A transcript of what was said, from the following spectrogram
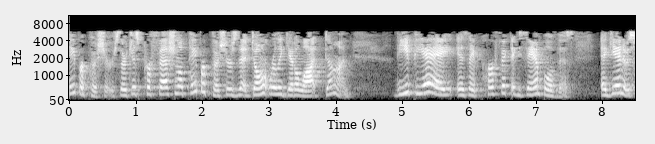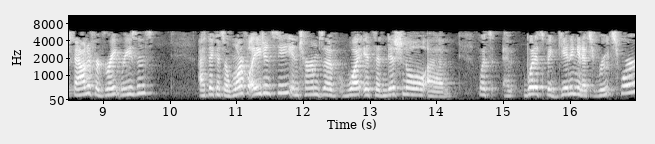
paper pushers. They're just professional paper pushers that don't really get a lot done. The EPA is a perfect example of this. Again, it was founded for great reasons. I think it's a wonderful agency in terms of what its initial, um, what's, what its beginning and its roots were.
